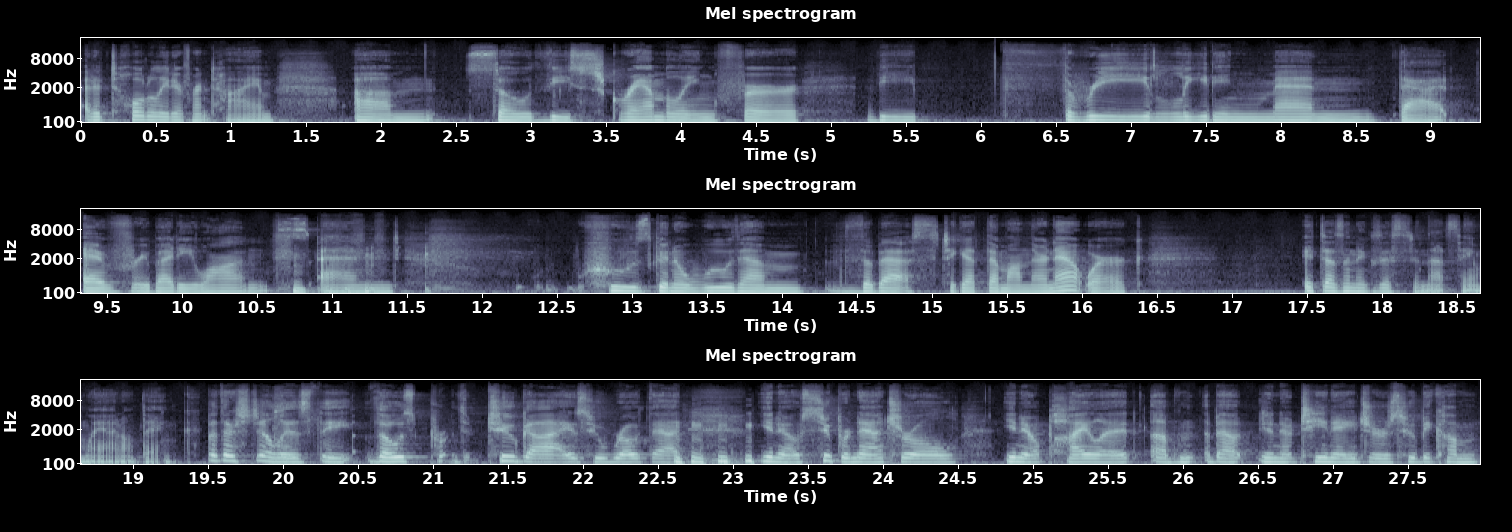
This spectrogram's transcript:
at a totally different time. Um, so the scrambling for the three leading men that everybody wants and who's going to woo them the best to get them on their network it doesn't exist in that same way i don't think But there still is the those per, the two guys who wrote that, you know, supernatural, you know, pilot um, about you know teenagers who become,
